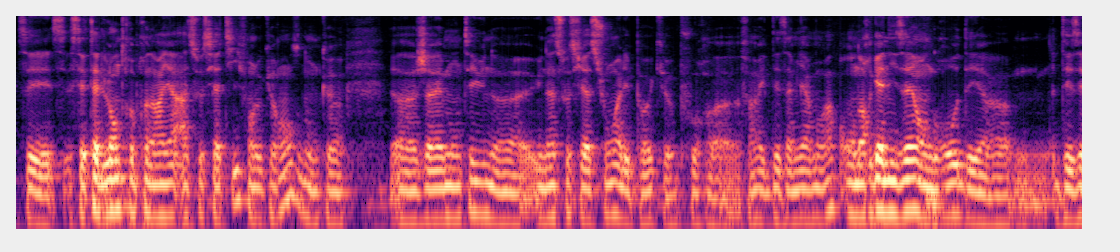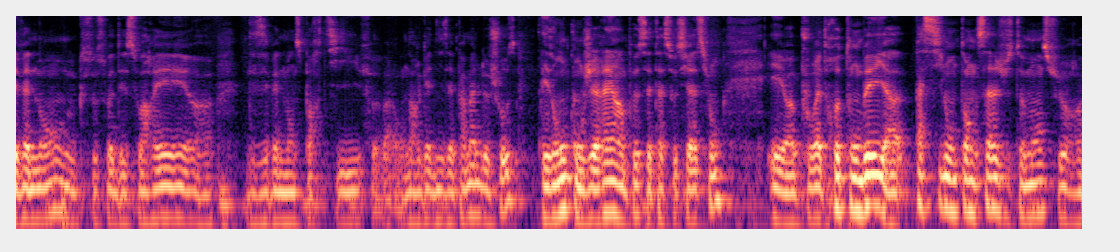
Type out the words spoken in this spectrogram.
C'était de l'entrepreneuriat associatif, en l'occurrence. Donc, euh, euh, j'avais monté une, une, association à l'époque pour, euh, enfin, avec des amis à moi. On organisait en gros des, événements, que ce soit des soirées, des événements sportifs. On organisait pas mal de choses. Et donc, on gérait un peu cette association. Et pour être retombé il y a pas si longtemps que ça, justement, sur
